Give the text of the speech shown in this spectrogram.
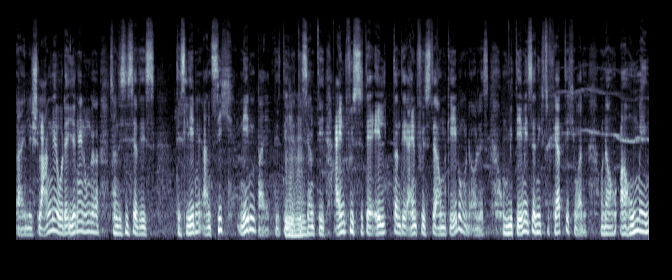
eine Schlange oder irgendein Ungeheuer, sondern das ist ja das, das Leben an sich nebenbei. Die, die, Das sind die Einflüsse der Eltern, die Einflüsse der Umgebung und alles. Und mit dem ist er nicht so fertig geworden. Und ein, Hummer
